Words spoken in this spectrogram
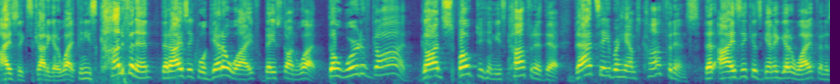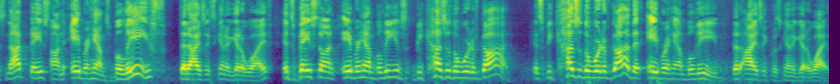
Isaac's got to get a wife. And he's confident that Isaac will get a wife based on what? The Word of God. God spoke to him. He's confident that. That's Abraham's confidence that Isaac is going to get a wife, and it's not based on Abraham's belief. that Isaac's going to get a wife. It's based on Abraham believes because of the Word of God. It's because of the Word of God that Abraham believed that Isaac was going to get a wife.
